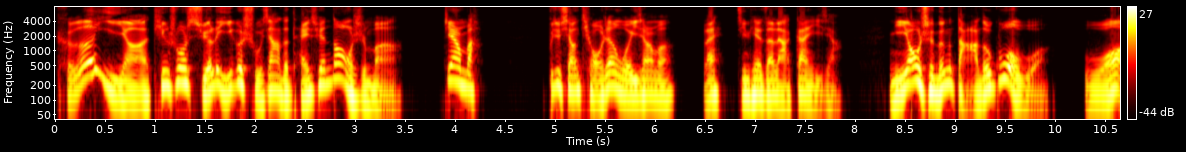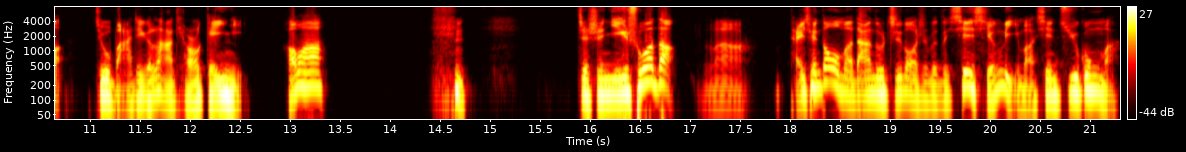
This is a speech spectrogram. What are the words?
可以呀，听说学了一个暑假的跆拳道是吗？这样吧，不就想挑战我一下吗？来，今天咱俩干一架，你要是能打得过我，我就把这个辣条给你，好不好？哼，这是你说的啊，跆拳道嘛，大家都知道是不是？得先行礼嘛，先鞠躬嘛。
